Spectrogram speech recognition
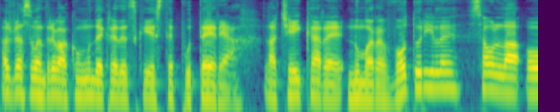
Aș vrea să vă întreb acum unde credeți că este puterea? La cei care numără voturile sau la o,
